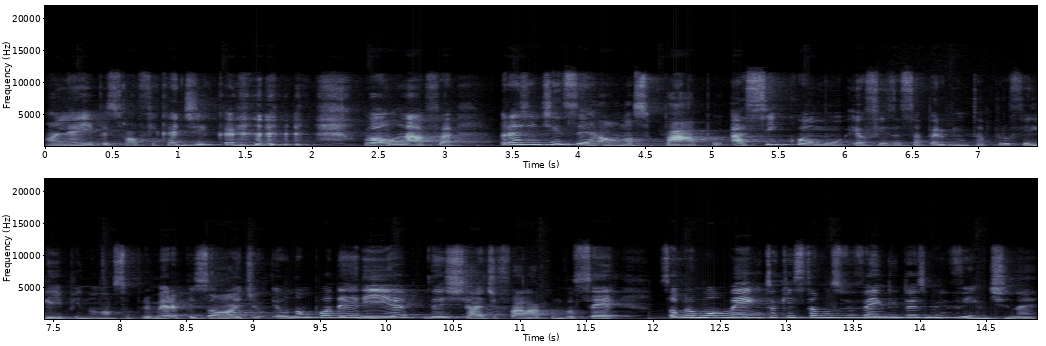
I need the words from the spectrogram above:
Olha aí, pessoal, fica a dica. Bom, Rafa, para a gente encerrar o nosso papo, assim como eu fiz essa pergunta para o Felipe no nosso primeiro episódio, eu não poderia deixar de falar com você sobre o momento que estamos vivendo em 2020, né?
